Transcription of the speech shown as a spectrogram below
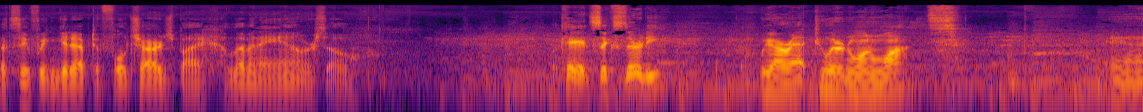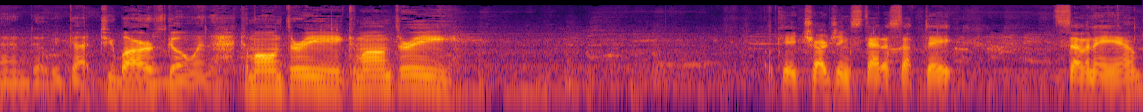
Let's see if we can get it up to full charge by 11 a.m. or so. Okay, it's 6.30. We are at 201 watts. And uh, we've got two bars going. Come on, three. Come on, three. Okay, charging status update. 7 a.m.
